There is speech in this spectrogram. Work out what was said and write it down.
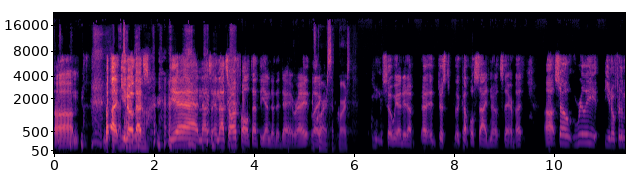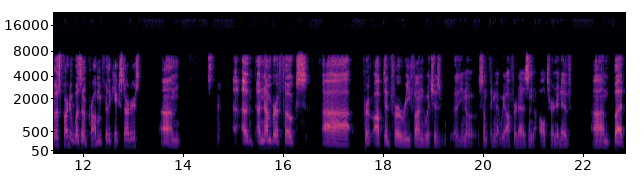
Um, but you know, that's yeah, and that's and that's our fault at the end of the day, right? Of like, course, of course. So we ended up uh, just a couple side notes there, but uh, so really, you know, for the most part, it wasn't a problem for the Kickstarters. Um, a, a number of folks uh, opted for a refund, which is uh, you know something that we offered as an alternative. Um, but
